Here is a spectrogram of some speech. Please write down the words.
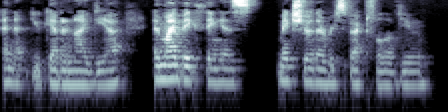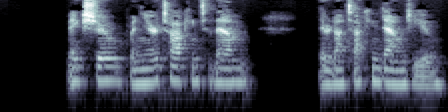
and that you get an idea. And my big thing is make sure they're respectful of you. Make sure when you're talking to them, they're not talking down to you,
